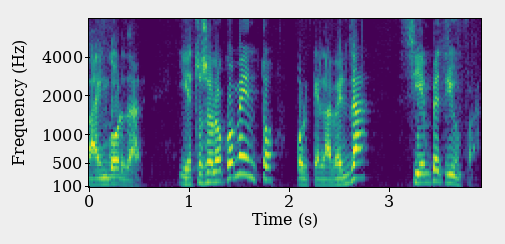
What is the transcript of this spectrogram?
va a engordar. Y esto se lo comento porque la verdad siempre triunfa.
